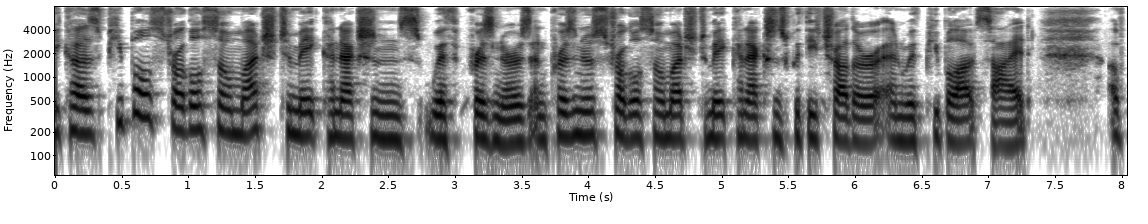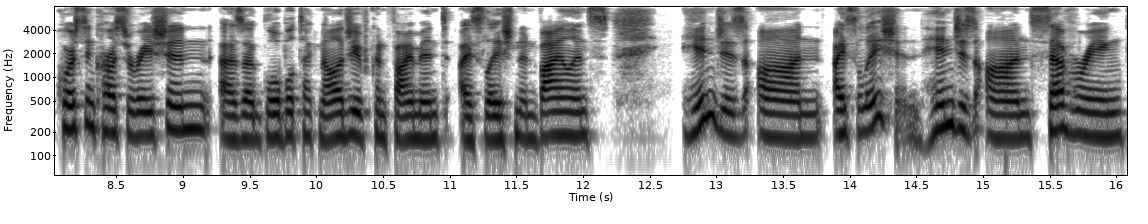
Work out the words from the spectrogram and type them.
because people struggle so much to make connections with prisoners, and prisoners struggle so much to make connections with each other and with people outside. Of course, incarceration as a global technology of confinement, isolation, and violence hinges on isolation, hinges on severing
